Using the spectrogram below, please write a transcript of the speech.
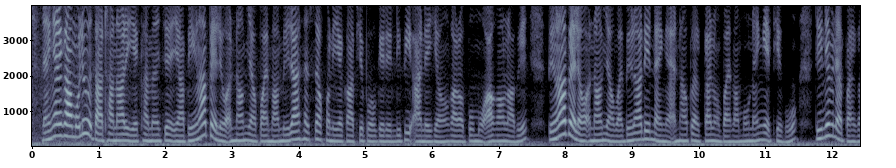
။နိုင်ငံတကာမိုးလေဝသဌာနတွေရဲ့ခံမှန်းချက်အရဘင်္ဂလားပင်လယ်အနောက်မြောက်ပိုင်းမှာမေလ28ရက်ကဖြစ်ပေါ်ခဲ့တဲ့လီပီအာနယ်ရန်ကတော့ပုံမအားကောင်းလာပြီးဘင်္ဂလားပင်လယ်အနောက်မြောက်ပိုင်းဘင်္ဂလားဒေ့ရှ်နိုင်ငံအနောက်ဘက်ကမ်းလွန်ပိုင်းမှာမုန်တိုင်းငယ်ဖြစ်ကိုဒီနေ့မနက်ပိုင်းက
